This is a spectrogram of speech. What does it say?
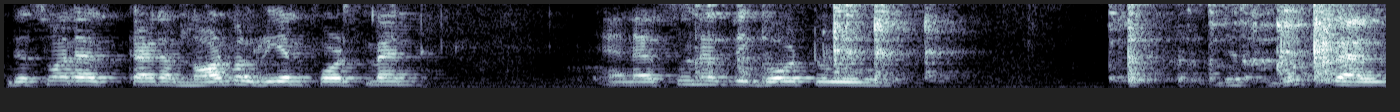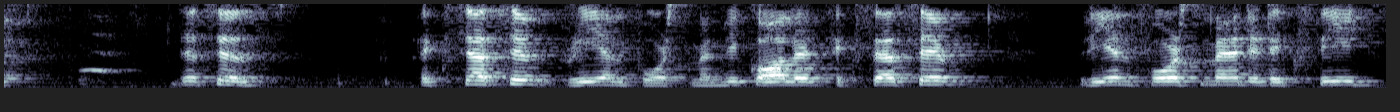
this one has kind of normal reinforcement. And as soon as we go to this, this weld, this is excessive reinforcement. We call it excessive reinforcement. It exceeds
